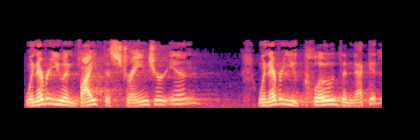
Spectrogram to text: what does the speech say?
whenever you invite the stranger in, whenever you clothe the naked,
